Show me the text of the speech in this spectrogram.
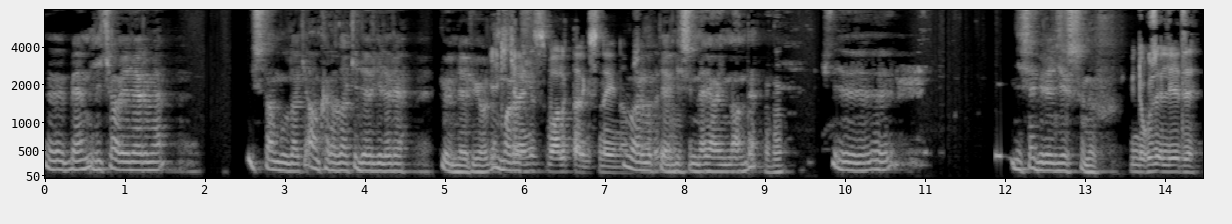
E, ben hikayelerimi İstanbul'daki, Ankara'daki dergilere gönderiyordum. İlk hikayeniz Varlık Dergisi'nde yayınlanmış. Varlık dergisinde yayınlandı. Hı hı. E, lise birinci sınıf 1957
